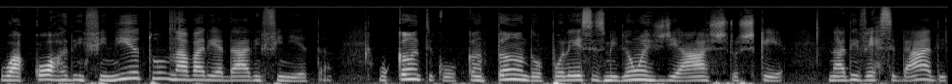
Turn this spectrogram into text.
o acorde infinito na variedade infinita? O cântico cantando por esses milhões de astros que, na diversidade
